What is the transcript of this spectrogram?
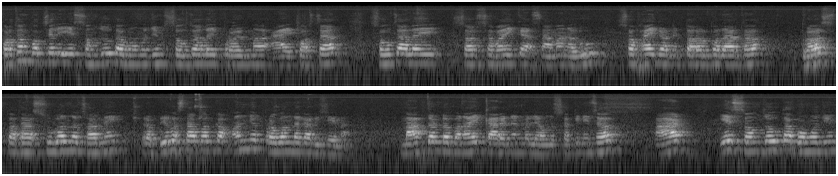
प्रथम पक्षले यस सम्झौता बमोजिम शौचालय प्रयोगमा आए पश्चात शौचालय सरसफाइका सामानहरू सफाइ गर्ने तरल पदार्थ ब्रस तथा सुगन्ध छर्ने र व्यवस्थापनका अन्य प्रबन्धका विषयमा मापदण्ड बनाई कार्यान्वयनमा ल्याउन सकिनेछ। आठ यस सम्झौता बमोजिम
